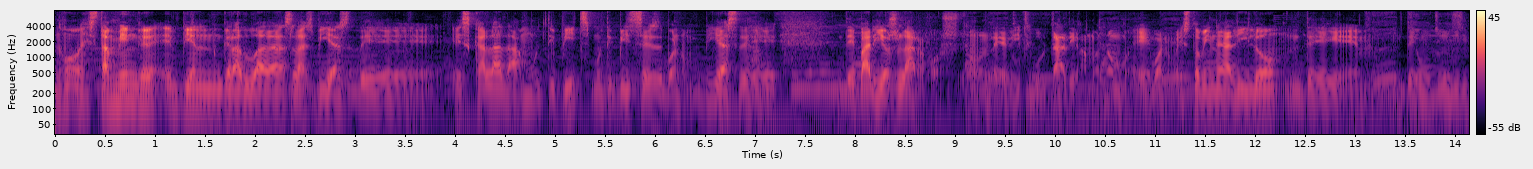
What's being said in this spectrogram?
¿no? Están bien, bien graduadas las vías de escalada multipitch. Multipitch es, bueno, vías de, de varios largos, de dificultad, digamos. ¿no? Eh, bueno, esto viene al hilo de, de un,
